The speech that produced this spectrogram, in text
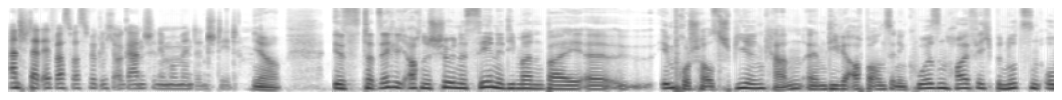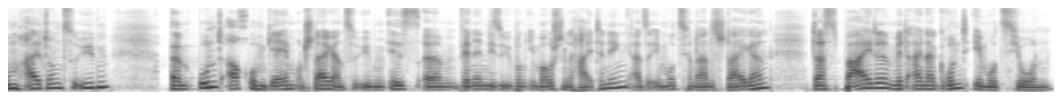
anstatt etwas, was wirklich organisch in dem Moment entsteht. Ja. Ist tatsächlich auch eine schöne Szene, die man bei äh, Impro-Shows spielen kann, ähm, die wir auch bei uns in den Kursen häufig benutzen, um Haltung zu üben. Ähm, und auch um Game und Steigern zu üben, ist, ähm, wir nennen diese Übung Emotional Heightening, also emotionales Steigern, dass beide mit einer Grundemotion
